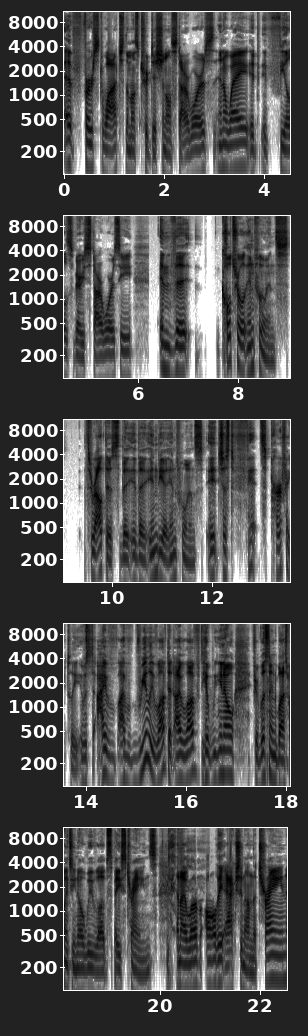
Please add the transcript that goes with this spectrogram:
at first watch the most traditional Star Wars in a way. It it feels very Star Warsy, and the cultural influence throughout this the the India influence it just fits perfectly. It was I I really loved it. I loved you know if you're listening to Blast Points, you know we love space trains, and I love all the action on the train.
